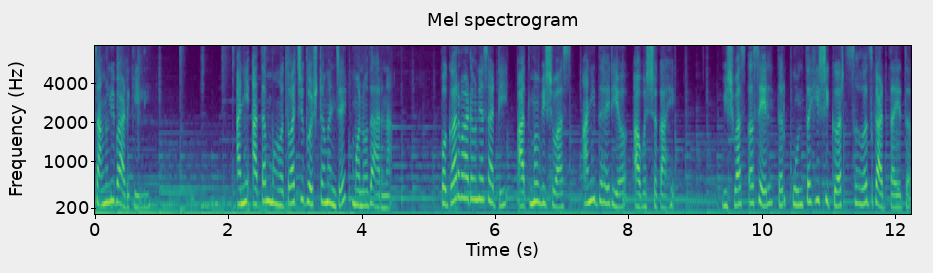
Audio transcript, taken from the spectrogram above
चांगली वाढ केली. आणि आता महत्त्वाची गोष्ट म्हणजे मनोधारणा. पगार वाढवण्यासाठी आत्मविश्वास आणि धैर्य आवश्यक आहे. विश्वास असेल तर कोणतंही शिखर सहज गाठता येतं.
